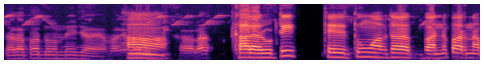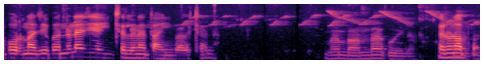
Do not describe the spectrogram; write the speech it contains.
ਚਲ ਆਪਾਂ ਦੋਨੇ ਹੀ ਜਾ ਆਵਾਂਗੇ ਹਾਂ। ਮੈਂ ਰੋਟੀ ਖਾ ਲਾ। ਖਾ ਲੈ ਰੋਟੀ ਤੇ ਤੂੰ ਆਪਦਾ ਬੰਨ ਭਰਨਾ ਪੁਰਨਾ ਜੇ ਬੰਨਣਾ ਜੇ ਅਸੀਂ ਚੱਲਣਾ ਤਾਂ ਹੀ ਵਗ ਚੱਲ। ਮੈਂ ਬੰਦਾ ਕੋਈ ਨਾ। ਫਿਰ ਹੁਣ ਆਪਾਂ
